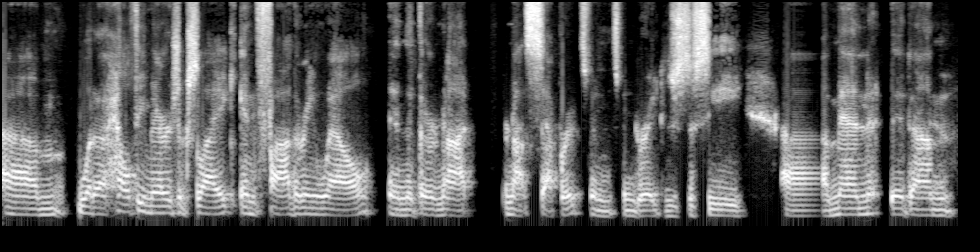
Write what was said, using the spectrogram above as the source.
um, what a healthy marriage looks like and fathering well, and that they're not they're not separate. It's been it's been great just to see uh, men that um,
